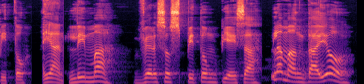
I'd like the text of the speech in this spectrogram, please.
pito. Ayan, lima versus pitong pyesa. Lamang tayo.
